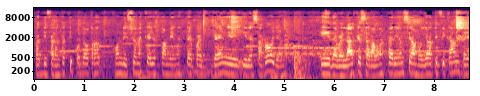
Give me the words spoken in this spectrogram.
pues, diferentes tipos de otras condiciones que ellos también este, pues, ven y, y desarrollan y de verdad que será una experiencia muy gratificante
